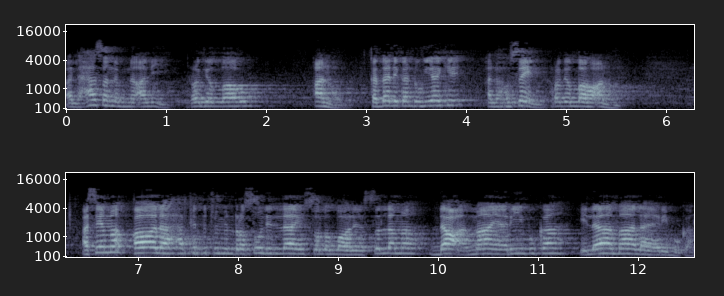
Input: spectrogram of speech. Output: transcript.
Al-Hasan ibn Ali radiyallahu anhu kadhalika ndugu yake Al-Hussein radiyallahu anhu asema qala hafidhtu min rasulillahi sallallahu alayhi wasallam da' ma yaribuka ila ma la yaribuka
